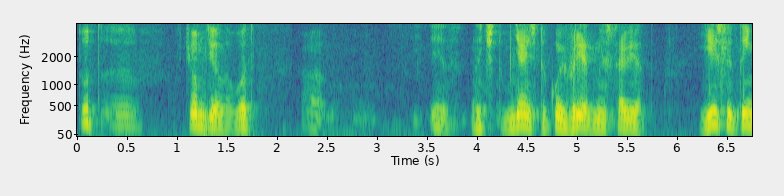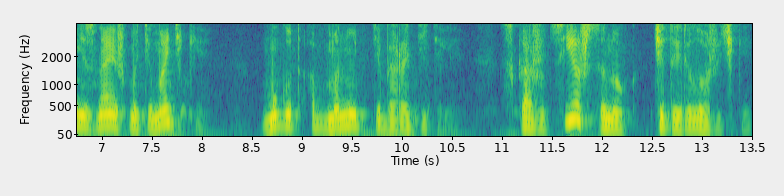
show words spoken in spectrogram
тут в чем дело? Вот значит, у меня есть такой вредный совет. Если ты не знаешь математики, могут обмануть тебя родители. Скажут, съешь, сынок, четыре ложечки,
